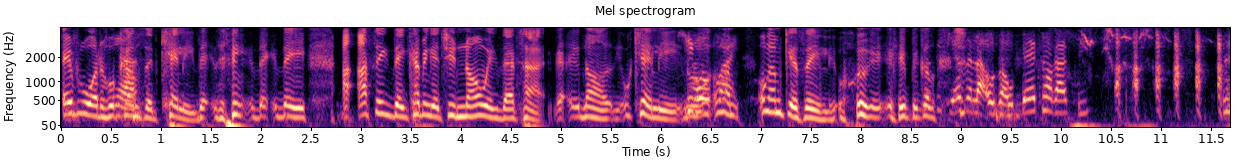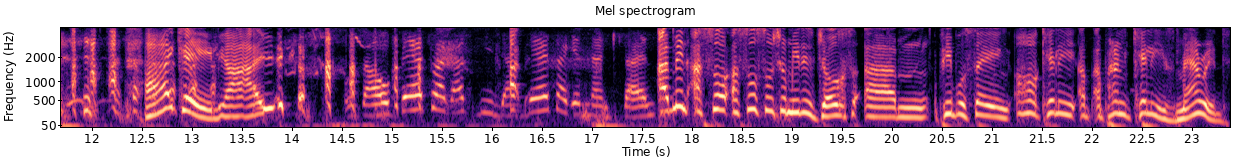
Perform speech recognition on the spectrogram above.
everyone who Yeah. comes at Kelly, they, they, they, they I think they're coming at you knowing that, uh, no, Kelly, You no, find- ungamgezeli. because Ngiyazela uzawubethwa kasi. hi, Kelly, hi. Uzawubethwa kasi, ndiyabetha ke namhlanje. I mean, I saw I saw social media jokes, um, people saying, "Oh, Kelly, apparently Kelly is married,"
